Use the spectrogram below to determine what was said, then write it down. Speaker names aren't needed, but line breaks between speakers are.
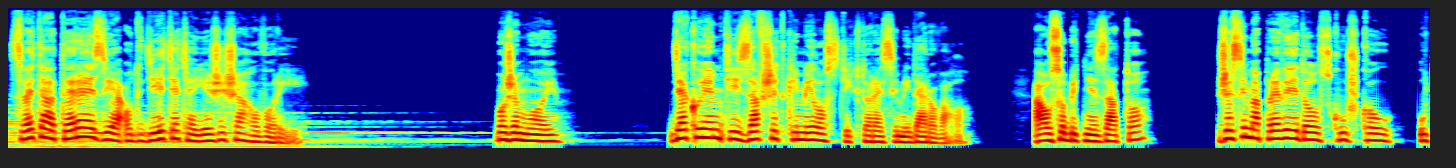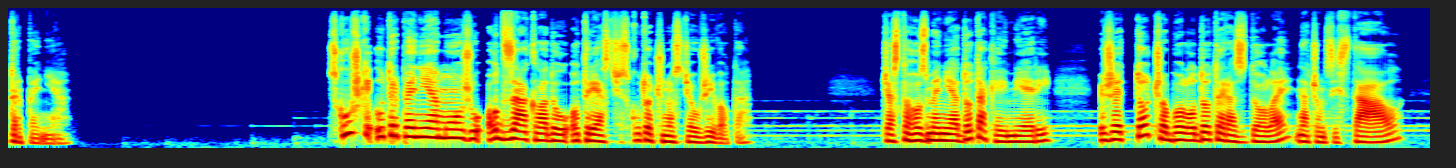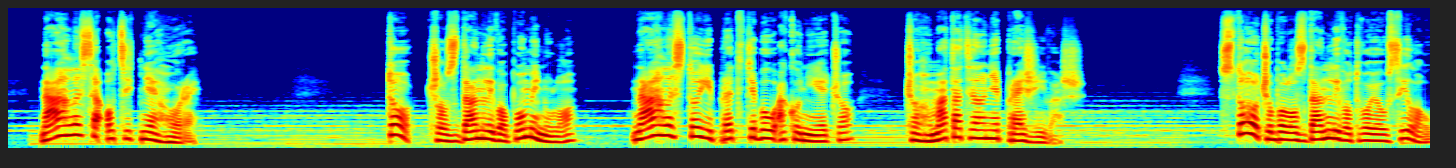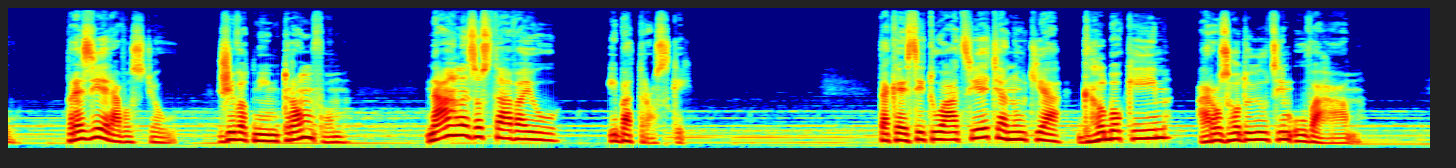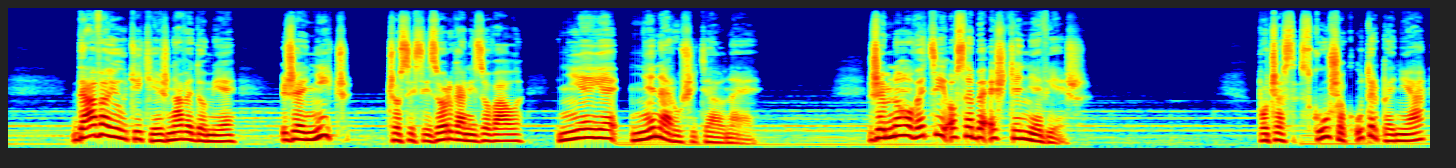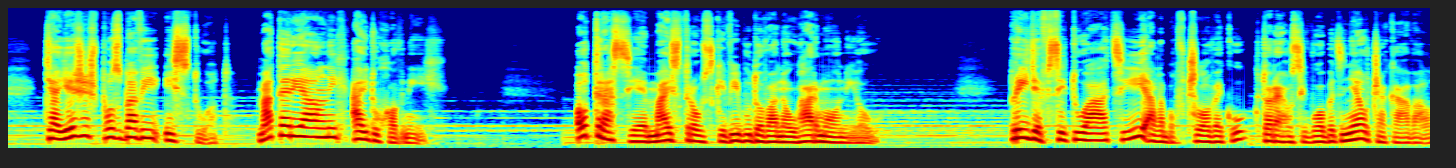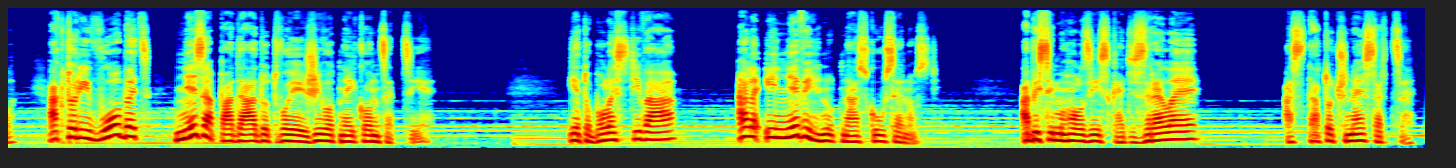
Svetá Terézia od dieťaťa Ježiša hovorí Bože môj, ďakujem Ti za všetky milosti, ktoré si mi daroval. A osobitne za to, že si ma previedol skúškou utrpenia. Skúšky utrpenia môžu od základov otriasť skutočnosťou života. Často ho zmenia do takej miery, že to, čo bolo doteraz dole, na čom si stál, náhle sa ocitne hore. To, čo zdanlivo pominulo, náhle stojí pred tebou ako niečo, čo hmatateľne prežívaš. Z toho, čo bolo zdanlivo tvojou silou, prezieravosťou, životným tromfom, náhle zostávajú iba trosky. Také situácie ťa nútia k hlbokým a rozhodujúcim úvahám. Dávajú ti tiež na vedomie, že nič, čo si si zorganizoval, nie je nenarušiteľné. Že mnoho vecí o sebe ešte nevieš. Počas skúšok utrpenia ťa Ježiš pozbaví istôt, materiálnych aj duchovných. Otrasie majstrovsky vybudovanou harmóniou – príde v situácii alebo v človeku, ktorého si vôbec neočakával a ktorý vôbec nezapadá do tvojej životnej koncepcie. Je to bolestivá, ale i nevyhnutná skúsenosť, aby si mohol získať zrelé a statočné srdce.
